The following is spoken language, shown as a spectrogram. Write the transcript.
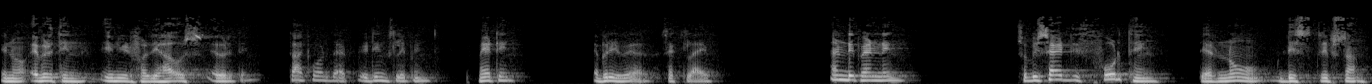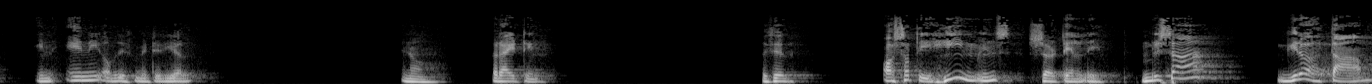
you know everything you need for the house, everything. Talk about that. Eating, sleeping, mating everywhere, sex life, and depending. So beside this fourth thing, there are no description in any of this material, you know, writing. He says, Asati, he means certainly. Mrisa girahtam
